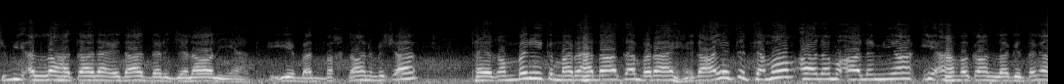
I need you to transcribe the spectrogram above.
چمی اللہ تعالی اداد در جلالیت، کہ یہ بدبختان بشا پیغمبری کہ مرہ داتا برای ہدایت تمام عالم عالمیان ای احمقان لگتا گا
